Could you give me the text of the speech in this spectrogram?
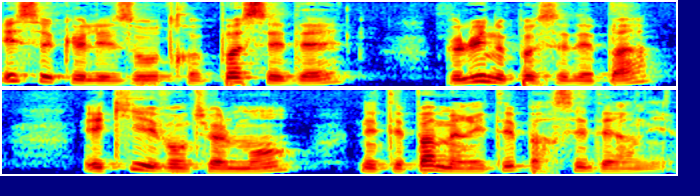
et ce que les autres possédaient, que lui ne possédait pas, et qui éventuellement n'était pas mérité par ces derniers.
